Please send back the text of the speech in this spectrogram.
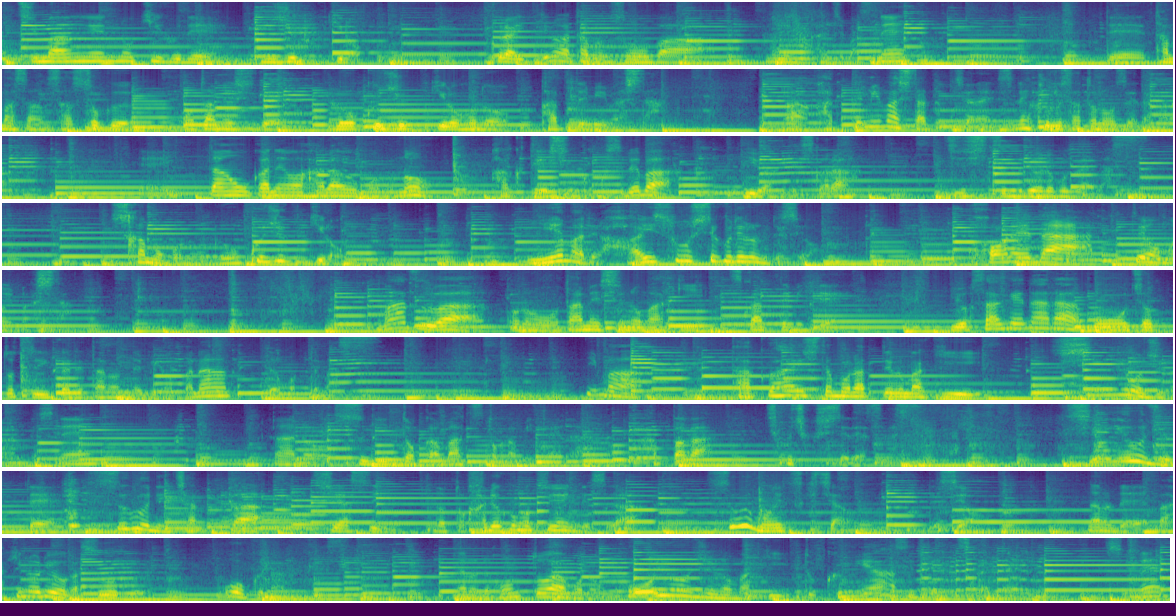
1万円の寄付で20キロくらいっていうのが多分相場に感じますね。でタマさん早速お試しで60キロほど買ってみました。あ買ってみましたじゃないですね。ふるさと納税だから、えー、一旦お金を払うものの確定申告すればいいわけですから実質無料でございます。しかもこの60キロ家まで配送してくれるんですよ。これだって思いました。まずはこのお試しの薪使ってみて良さげならもうちょっと追加で頼んでみようかなって思ってます。今宅配してもらってる薪針葉樹なんですね。あの杉とか松とかみたいな葉っぱがチクチクしてるやつです。針葉樹ってすぐに着火しやすいのと火力も強いんですがすぐ燃え尽きちゃうんですよ。なので薪の量がすごく多くなるんです。本当はこの広葉樹の薪と組み合わせて使いたいんですよね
